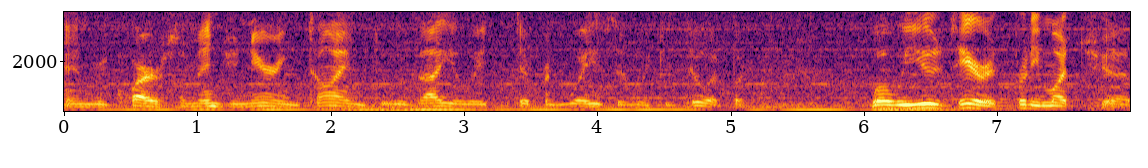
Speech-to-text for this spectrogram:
and require some engineering time to evaluate different ways that we could do it. But what we used here is pretty much uh,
